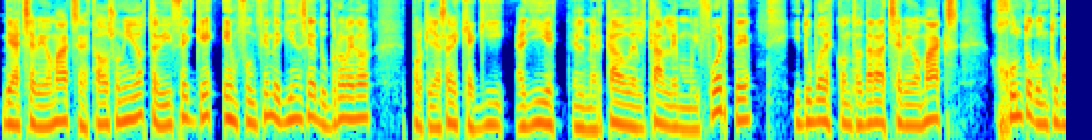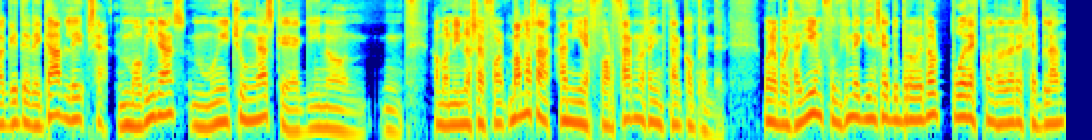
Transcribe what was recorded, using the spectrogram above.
de HBO Max en Estados Unidos, te dice que en función de quién sea tu proveedor, porque ya sabes que aquí, allí el mercado del cable es muy fuerte y tú puedes contratar a HBO Max junto con tu paquete de cable, o sea, movidas muy chungas que aquí no vamos ni nos vamos a, ni esforzarnos a intentar comprender. Bueno, pues allí en función de quién sea tu proveedor puedes contratar ese plan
